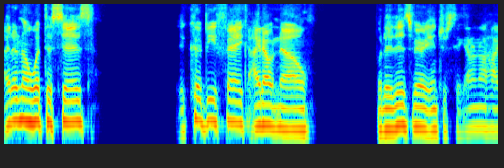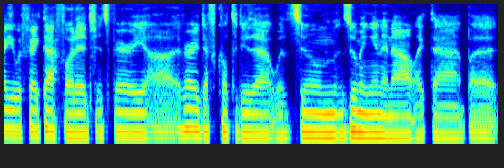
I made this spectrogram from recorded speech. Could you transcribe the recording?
I don't know what this is. It could be fake. I don't know, but it is very interesting. I don't know how you would fake that footage. It's very, uh, very difficult to do that with Zoom, zooming in and out like that. But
